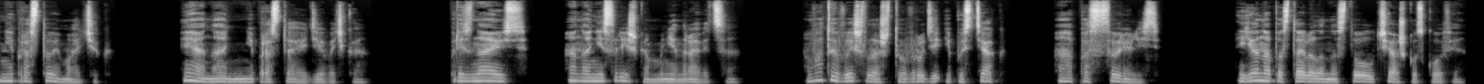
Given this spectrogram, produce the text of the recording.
непростой мальчик. И она непростая девочка. Признаюсь, она не слишком мне нравится. Вот и вышло, что вроде и пустяк, а поссорились. Яна поставила на стол чашку с кофе.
